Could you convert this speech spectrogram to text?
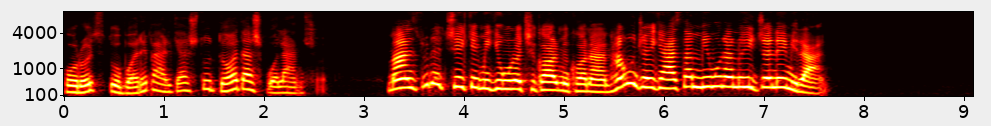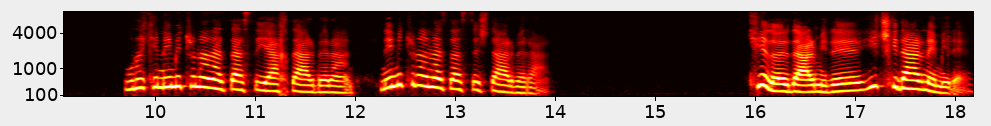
هورویتس دوباره برگشت و دادش بلند شد. منظورت چیه که میگی اونا چیکار می‌کنن؟ همون جایی که هستن میمونن و هیچ جا نمیرن. اونا که نمی‌تونن از دست یخ در برن. نمی‌تونن از دستش در برن. کی داره در میره؟ هیچکی در نمیره.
